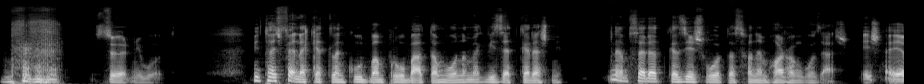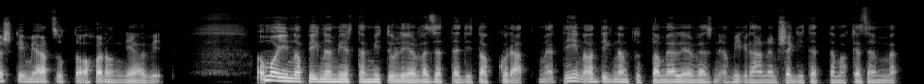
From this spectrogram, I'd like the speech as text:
Szörnyű volt. Mintha egy feneketlen kútban próbáltam volna meg vizet keresni. Nem szeretkezés volt az, hanem harangozás, és helyeském játszotta a harang nyelvét. A mai napig nem értem, mitől élvezett Edith akkorát, mert én addig nem tudtam elélvezni, amíg rá nem segítettem a kezemmel.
